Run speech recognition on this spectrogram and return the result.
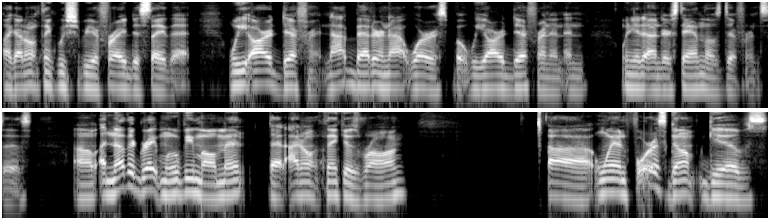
Like, I don't think we should be afraid to say that. We are different, not better, not worse, but we are different. And, and we need to understand those differences. Um, another great movie moment that I don't think is wrong uh, when Forrest Gump gives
